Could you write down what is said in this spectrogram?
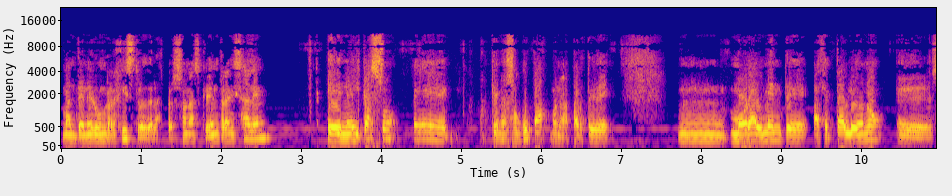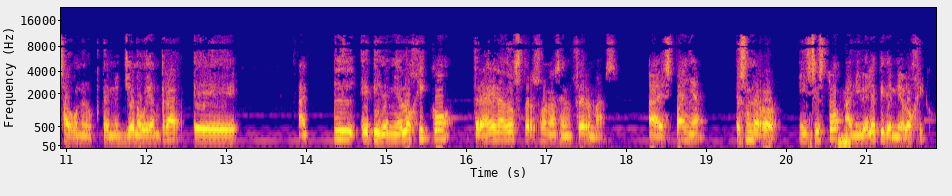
mantener un registro de las personas que entran y salen en el caso eh, que nos ocupa, bueno, aparte de mm, moralmente aceptable o no, eh, es algo en lo que yo no voy a entrar, eh, a nivel epidemiológico, traer a dos personas enfermas a España es un error, insisto, a nivel epidemiológico.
